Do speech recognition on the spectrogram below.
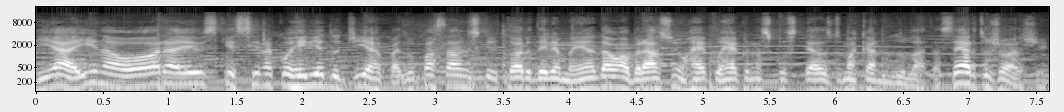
e aí, na hora, eu esqueci na correria do dia, rapaz. Vou passar lá no escritório dele amanhã, dar um abraço e um reco-reco nas costelas do macanudo lá, tá certo, Jorge?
